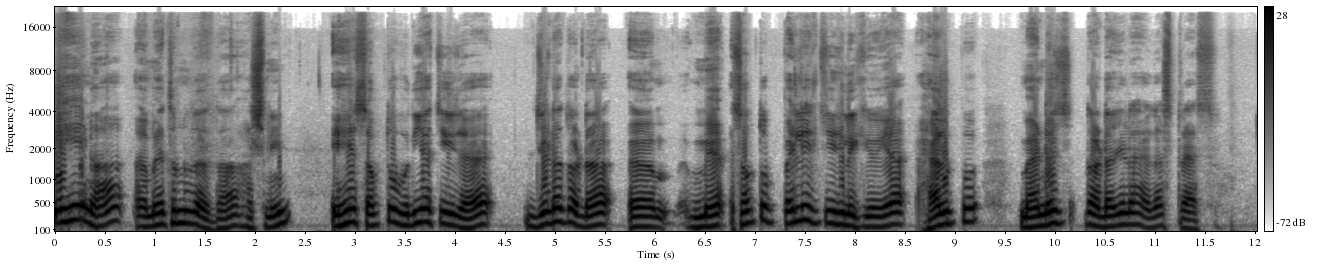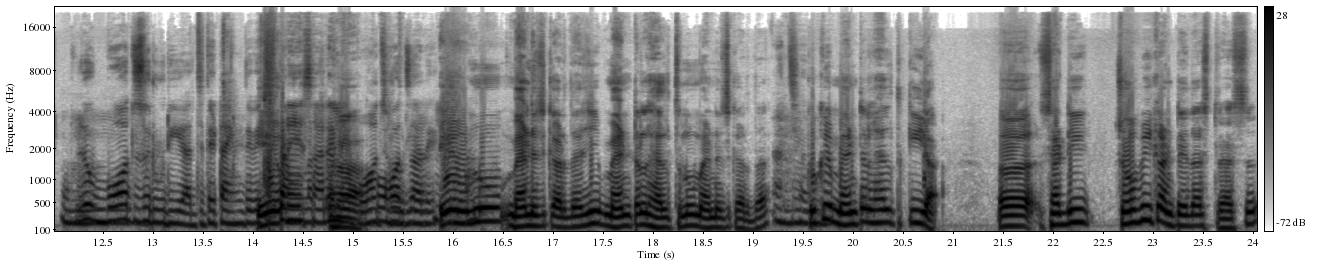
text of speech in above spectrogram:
ਇਹ ਨਾ ਮੈਂ ਤੁਹਾਨੂੰ ਦੱਸਦਾ ਹਸ਼ਨੀਮ ਇਹ ਸਭ ਤੋਂ ਵਧੀਆ ਚੀਜ਼ ਹੈ ਜਿਹੜਾ ਤੁਹਾਡਾ ਸਭ ਤੋਂ ਪਹਿਲੀ ਚੀਜ਼ ਲਿਖੀ ਹੋਈ ਹੈ ਹੈਲਪ ਮੈਨੇਜ ਤੁਹਾਡਾ ਜਿਹੜਾ ਹੈਗਾ ਸਟ्रेस ਜੋ ਬਹੁਤ ਜ਼ਰੂਰੀ ਅੱਜ ਦੇ ਟਾਈਮ ਦੇ ਵਿੱਚ ਆਪਣੇ ਸਾਰੇ ਲਈ ਬਹੁਤ ਜ਼ਰੂਰੀ ਹੈ। ਇਹ ਉਹਨੂੰ ਮੈਨੇਜ ਕਰਦਾ ਜੀ ਮੈਂਟਲ ਹੈਲਥ ਨੂੰ ਮੈਨੇਜ ਕਰਦਾ ਕਿਉਂਕਿ ਮੈਂਟਲ ਹੈਲਥ ਕੀ ਆ? ਸਾਡੀ 24 ਘੰਟੇ ਦਾ ਸਟ्रेस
